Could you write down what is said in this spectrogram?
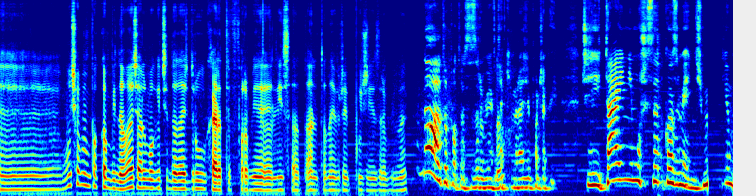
Yy, musiałbym pokombinować, ale mogę ci dodać drugą kartę w formie lisa, ale to najwyżej później zrobimy. No, ale to potem sobie zrobimy w No. takim razie, poczekaj. Czyli Tiny muszę sobie tylko zmienić. Medium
